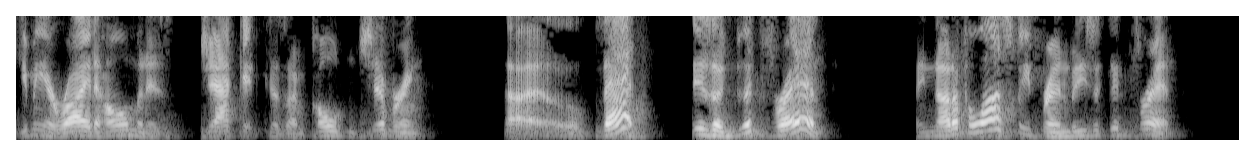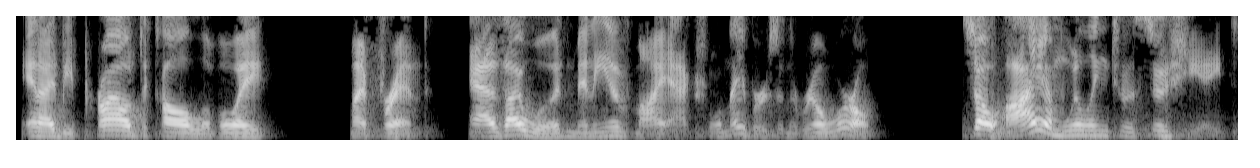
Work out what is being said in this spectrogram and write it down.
give me a ride home in his jacket because I'm cold and shivering uh, that is a good friend. I mean, not a philosophy friend, but he's a good friend. And I'd be proud to call LaVoy my friend, as I would many of my actual neighbors in the real world. So I am willing to associate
